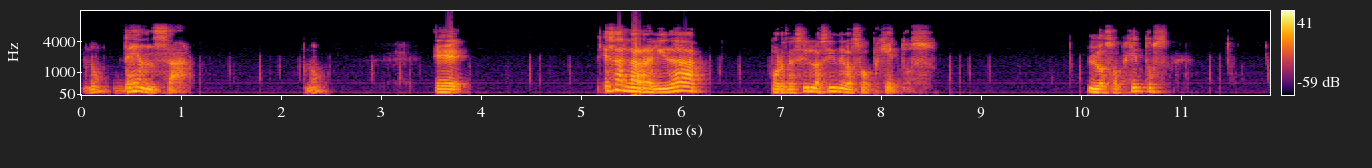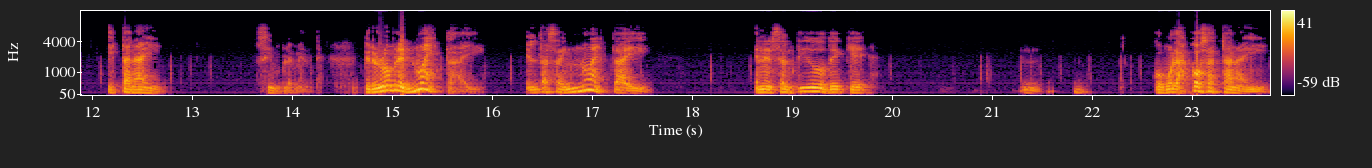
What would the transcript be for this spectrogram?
¿no? Densa, ¿no? Eh, esa es la realidad, por decirlo así, de los objetos. Los objetos están ahí, simplemente. Pero el hombre no está ahí. El Dasein no está ahí. En el sentido de que, como las cosas están ahí,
